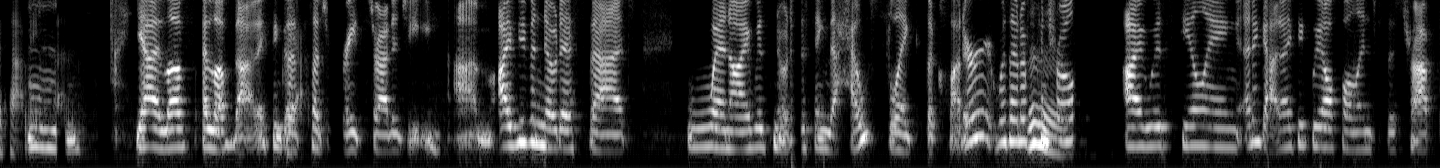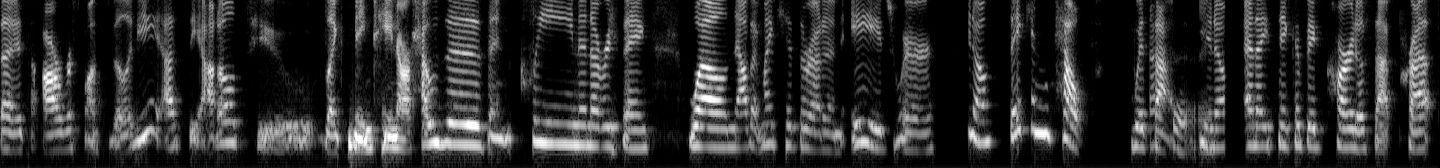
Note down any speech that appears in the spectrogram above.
if that makes mm. sense yeah i love i love that i think that's yeah. such a great strategy um, i've even noticed that when i was noticing the house like the clutter was out of mm-hmm. control I was feeling, and again, I think we all fall into this trap that it's our responsibility as the adult to like maintain our houses and clean and everything. Well, now that my kids are at an age where, you know, they can help with Absolutely. that, you know, and I think a big part of that prep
